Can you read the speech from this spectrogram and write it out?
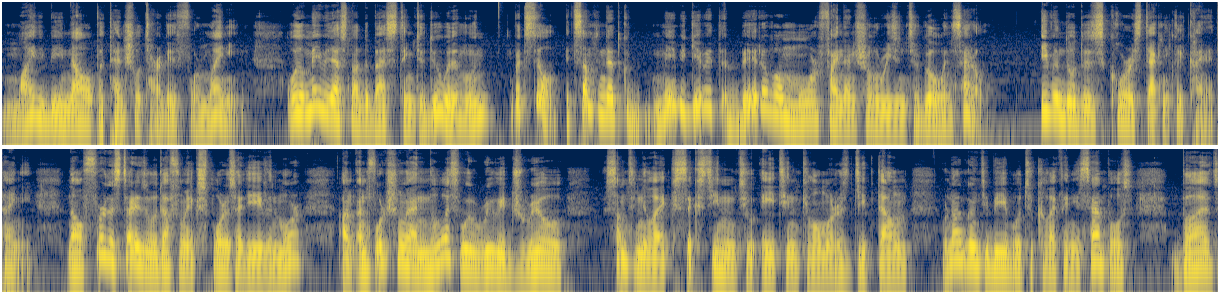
might be now a potential target for mining. Although maybe that's not the best thing to do with the moon, but still, it's something that could maybe give it a bit of a more financial reason to go and settle. Even though this core is technically kinda tiny. Now further studies will definitely explore this idea even more. Um, unfortunately, unless we really drill something like 16 to 18 kilometers deep down, we're not going to be able to collect any samples, but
